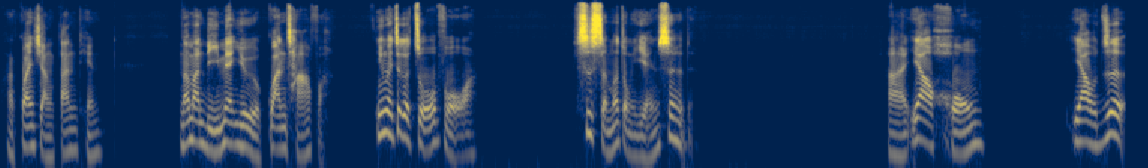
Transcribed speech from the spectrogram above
啊，观想丹田，那么里面又有观察法，因为这个着火啊是什么种颜色的？啊，要红，要热，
